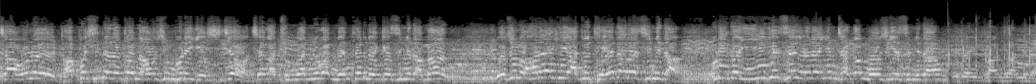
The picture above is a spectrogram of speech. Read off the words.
자 오늘 바쁘신데도 또 나오신 분이 계시죠. 제가 중간중간 멘트를 맺겠습니다만 요즘 활약이 아주 대단하십니다. 우리 그 이계성 회장님 잠깐 모시겠습니다. 회장님 감사합니다.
